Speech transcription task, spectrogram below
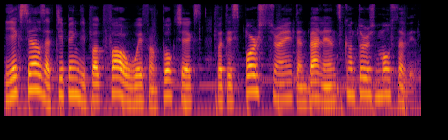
He excels at keeping the puck far away from poke checks, but his poor strength and balance counters most of it.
